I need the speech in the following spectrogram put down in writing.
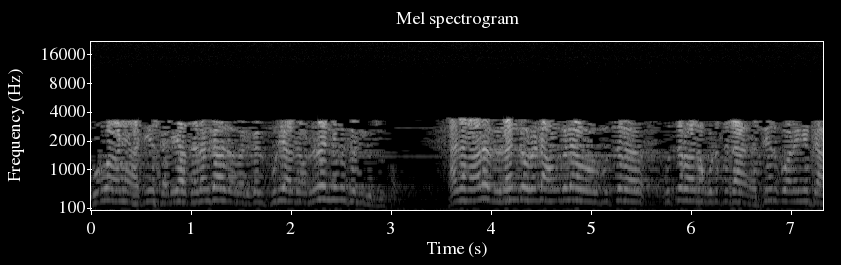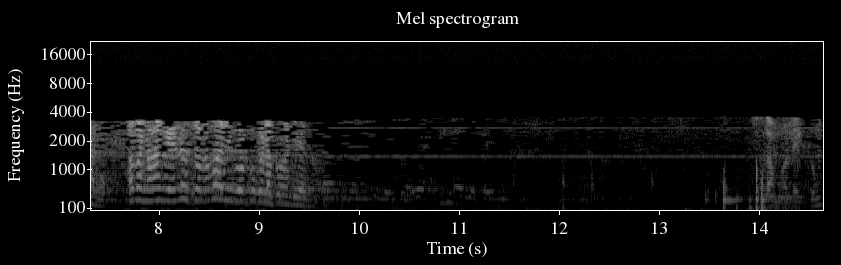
குருவானி அதையும் சரியா விளங்காதவர்கள் புரியாதவர்கள் தான் நீங்க சொல்லிக்கிட்டு இருக்கோம். அதனால விளங்க விட அவங்களே உத்தரவாதம் கொடுத்துட்டாங்க. தீர்ப்பு வழங்கிட்டாங்க. அப்ப நாங்க என்ன சொல்றோமோ அதுக்கு ஒப்புக்கொள்ள வேண்டியது அஸ்ஸலாமு அலைக்கும்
